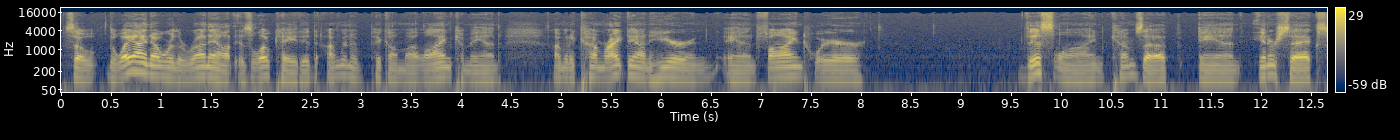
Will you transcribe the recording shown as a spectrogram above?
So the way I know where the run out is located, I'm going to pick on my line command. I'm going to come right down here and, and find where this line comes up and intersects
